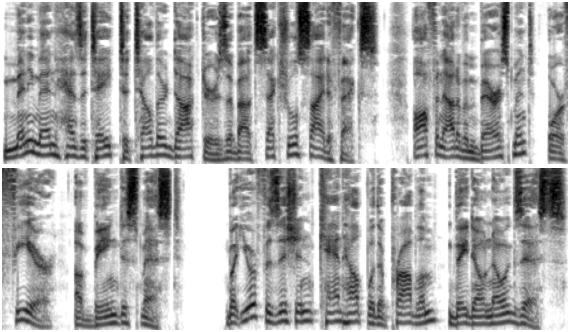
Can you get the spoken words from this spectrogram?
Many men hesitate to tell their doctors about sexual side effects, often out of embarrassment or fear of being dismissed. But your physician can't help with a problem they don't know exists.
